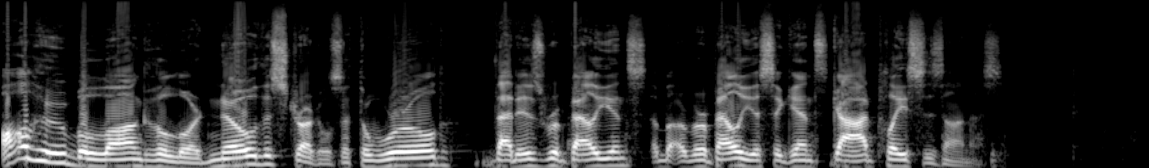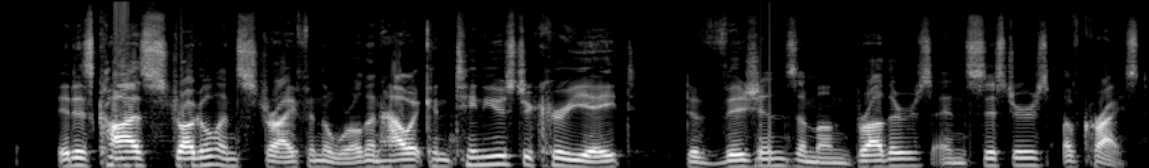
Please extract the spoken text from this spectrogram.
All who belong to the Lord know the struggles that the world that is rebellious, rebellious against God places on us. It has caused struggle and strife in the world, and how it continues to create divisions among brothers and sisters of Christ.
